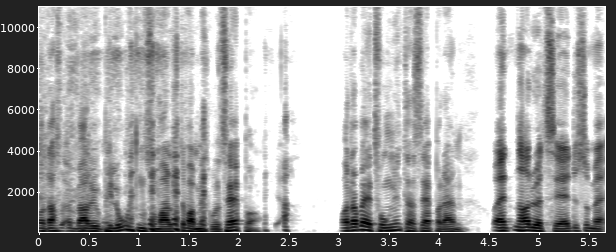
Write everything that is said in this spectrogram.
Og da var det jo piloten som valgte hva vi skulle se på. Og da ble jeg tvungen til å se på den. Og enten har du et CD som er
